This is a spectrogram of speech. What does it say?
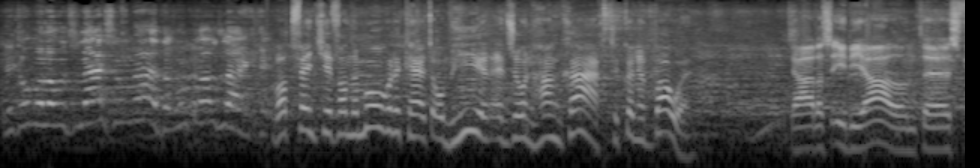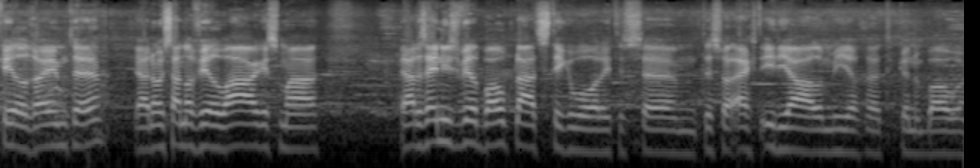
Je komt wel op het slechtste moment, dat moet ik wel zeggen. Wat vind je van de mogelijkheid om hier in zo'n hangar te kunnen bouwen? Ja, dat is ideaal, want er is veel ruimte. Ja, nu staan er veel wagens, maar ja, er zijn niet zoveel bouwplaatsen tegenwoordig. Dus uh, het is wel echt ideaal om hier uh, te kunnen bouwen.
